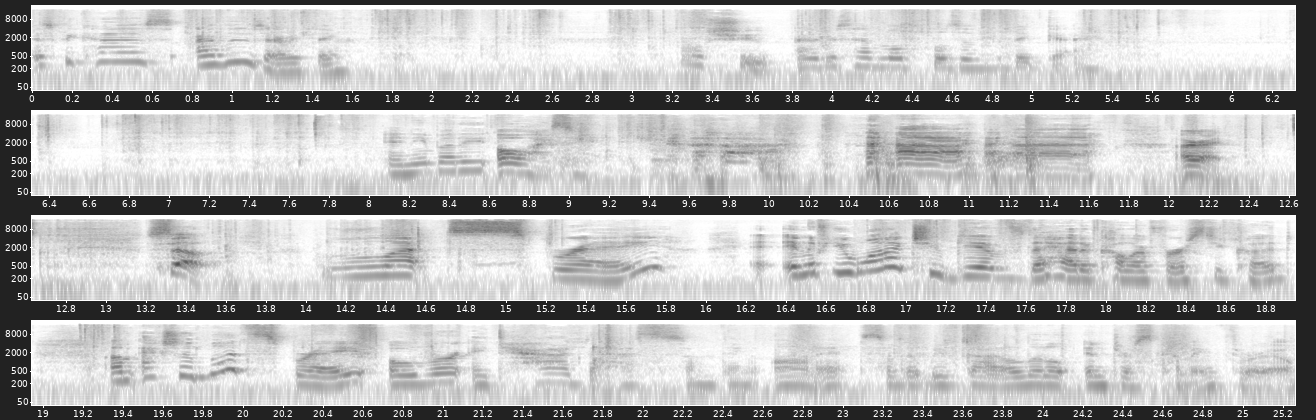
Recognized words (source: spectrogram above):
It's because I lose everything. Oh shoot, I just have multiples of the big guy. Anybody? Oh, I see. All right. So, let's spray. And if you wanted to give the head a color first, you could. Um, actually, let's spray over a tag that has something on it so that we've got a little interest coming through.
